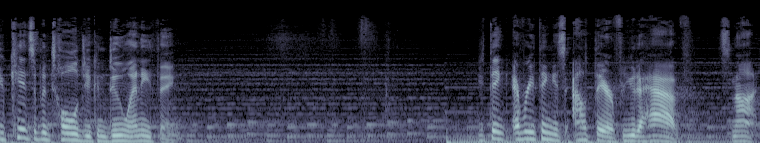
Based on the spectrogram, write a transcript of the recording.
You kids have been told you can do anything. You think everything is out there for you to have. It's not.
